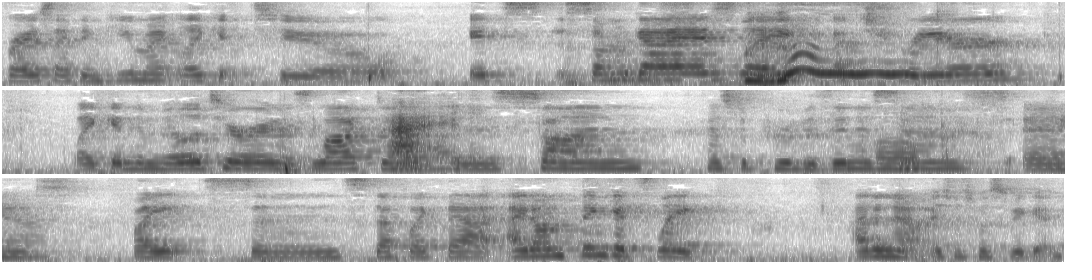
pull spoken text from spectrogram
Bryce, I think you might like it too. It's some guy's like a traitor, like in the military, and is locked up, Hi. and his son has to prove his oh, innocence and fights and stuff like that. I don't think it's like, I don't know. It's just supposed to be good.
